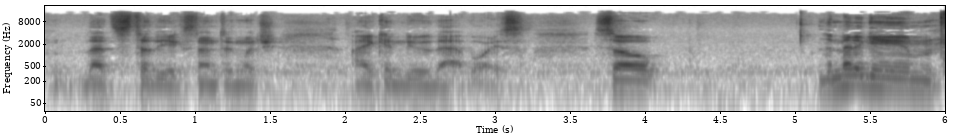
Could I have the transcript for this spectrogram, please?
that's to the extent in which I can do that voice. So, the metagame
